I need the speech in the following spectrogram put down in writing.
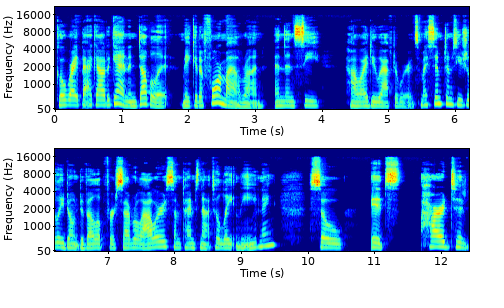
go right back out again and double it, make it a four mile run, and then see how I do afterwards. My symptoms usually don't develop for several hours, sometimes not till late in the evening. So it's hard to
